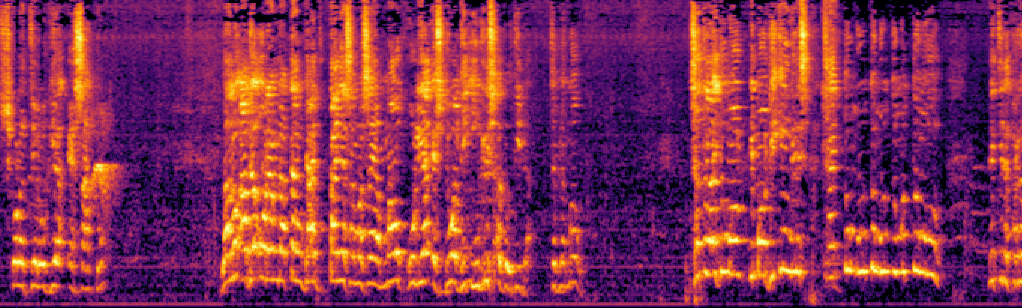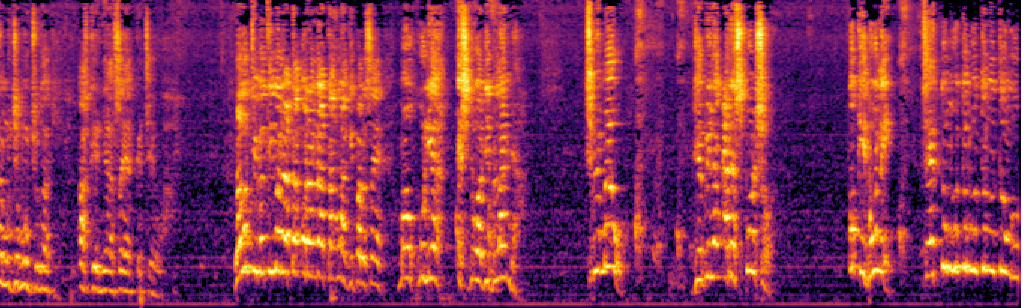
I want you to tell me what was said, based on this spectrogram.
sekolah teologi S1, lalu ada orang datang dan tanya sama saya, mau kuliah S2 di Inggris atau tidak? Saya bilang mau. Setelah itu mau, mau di Inggris, saya tunggu, tunggu, tunggu, tunggu. Dia tidak pernah muncul-muncul lagi. Akhirnya saya kecewa. Lalu tiba-tiba datang orang datang lagi pada saya, mau kuliah S2 di Belanda. Saya bilang mau. Dia bilang ada sponsor. Oke boleh. Saya tunggu, tunggu, tunggu, tunggu.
